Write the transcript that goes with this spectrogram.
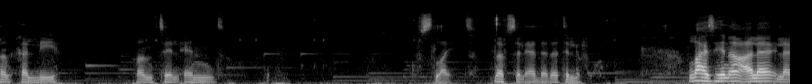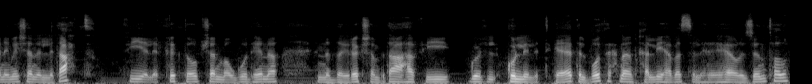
هنخليه until end. of slide نفس الإعدادات اللي فوق. لاحظ هنا على ال animation اللي تحت في ال effect option موجود هنا إن ال direction بتاعها في كل الاتجاهات. ال both إحنا هنخليها بس اللي هي horizontal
